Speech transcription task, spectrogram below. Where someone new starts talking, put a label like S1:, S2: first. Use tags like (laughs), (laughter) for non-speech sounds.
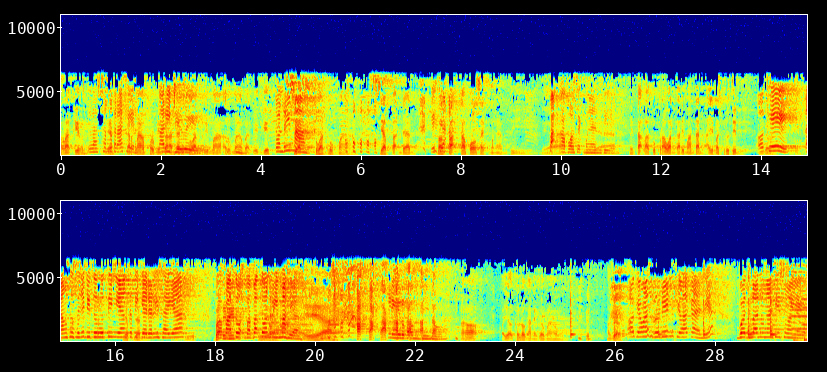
S1: terakhir.
S2: Langsung terakhir.
S1: Karena permintaan dari tuan rumah (laughs) rumah Mbak Din, nggih.
S2: Tuan rumah.
S1: Siap tuan rumah. Siap Pak Dan. (laughs)
S2: Iya.
S1: Bapak Kapolsek mengantin. Ya.
S2: Pak Kapolsek mengantin.
S1: Iya. Minta lagu Perawan Kalimantan. Ayo Mas Brudin.
S2: Oke, langsung saja diturutin yang
S1: Siap,
S2: ketiga
S1: Dan.
S2: dari saya.
S1: Mbak
S2: Bapak, tu, Bapak Tuan
S1: Iya.
S2: Rimah ya?
S1: Iya. (laughs)
S2: Keliru kok Medino.
S1: oh, kayak golongan itu mau. Mangga.
S2: Oke Mas Rudin silakan ya. Buat bulan menganti semuanya ya.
